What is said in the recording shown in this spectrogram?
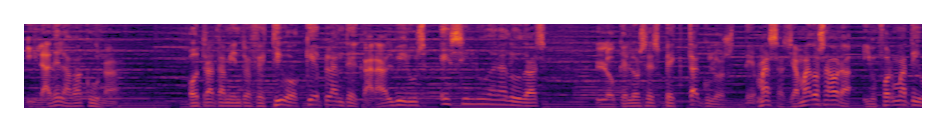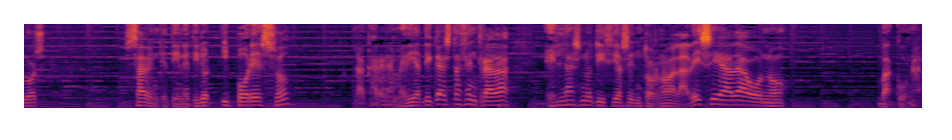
Y la de la vacuna o tratamiento efectivo que plante cara al virus es sin lugar a dudas lo que los espectáculos de masas llamados ahora informativos saben que tiene tirón y por eso la carrera mediática está centrada en las noticias en torno a la deseada o no vacuna.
